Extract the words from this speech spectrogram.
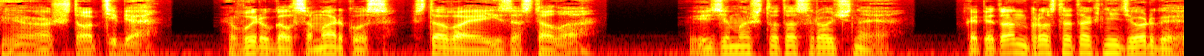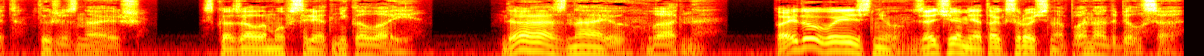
«А «Чтоб тебя!» – выругался Маркус, вставая из-за стола. «Видимо, что-то срочное. Капитан просто так не дергает, ты же знаешь», – сказал ему вслед Николай. «Да, знаю, ладно. Пойду выясню, зачем я так срочно понадобился».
